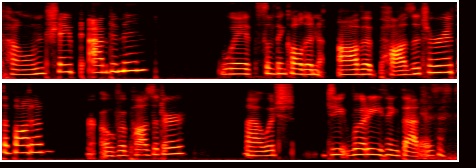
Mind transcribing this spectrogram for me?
cone shaped abdomen with something called an ovipositor at the bottom or ovipositor, uh, which do you, what do you think that is?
